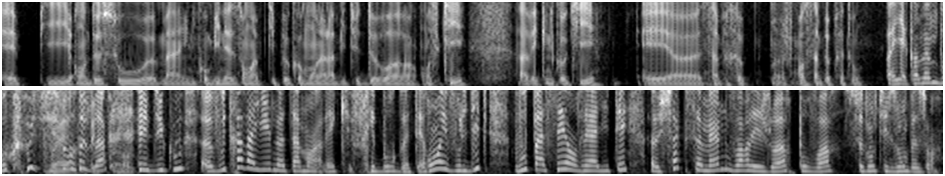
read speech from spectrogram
Et puis en dessous, euh, ben, une combinaison un petit peu comme on a l'habitude de voir en ski, avec une coquille. Et euh, c'est je pense c'est à peu près tout. Il y a quand même beaucoup de choses. Hein. Et du coup, vous travaillez notamment avec Fribourg-Gotteron et vous le dites, vous passez en réalité chaque semaine voir les joueurs pour voir ce dont ils ont besoin.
